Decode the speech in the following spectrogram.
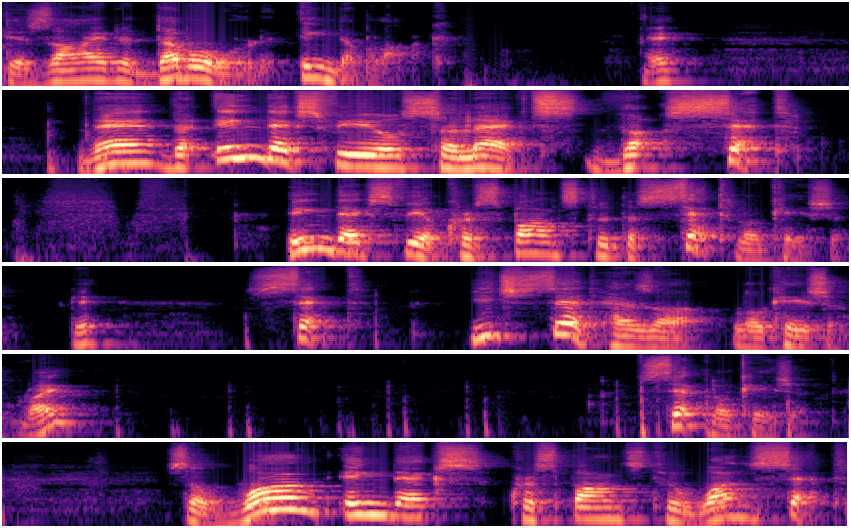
desired double word in the block. Okay, then the index field selects the set. Index field corresponds to the set location. Okay, set. Each set has a location, right? Set location. So one index corresponds to one set.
